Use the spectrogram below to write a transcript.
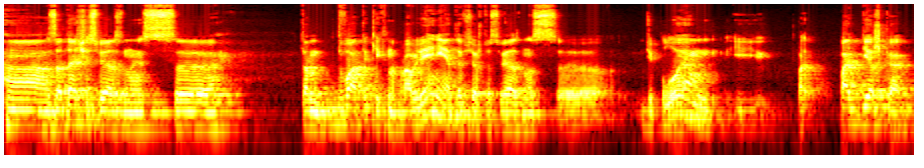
задачи связаны с... Там два таких направления. Это все, что связано с э, деплоем и поддержка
